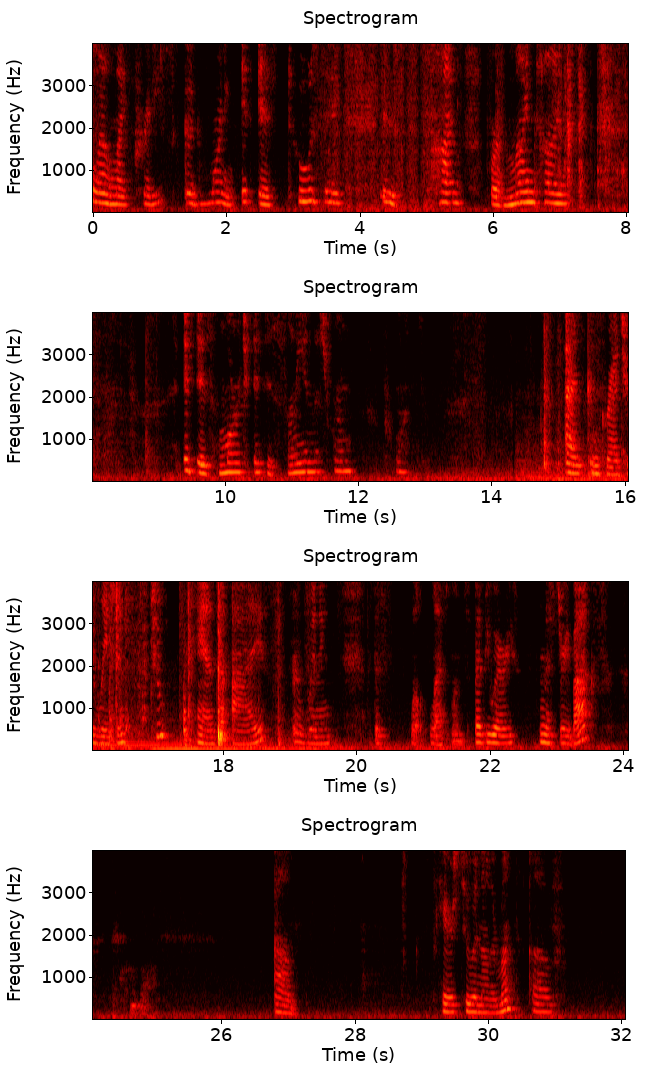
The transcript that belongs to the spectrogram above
Hello, my pretties. Good morning. It is Tuesday. It is time for mime time. It is March. It is sunny in this room for once. And congratulations to Panda Eyes for winning this, well, last month's February's mystery box. Um, here's to another month of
